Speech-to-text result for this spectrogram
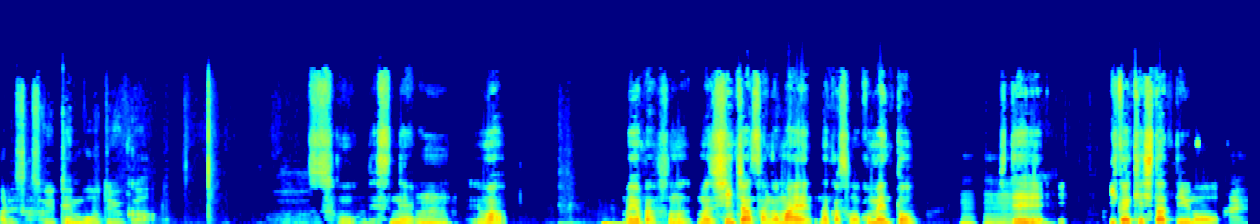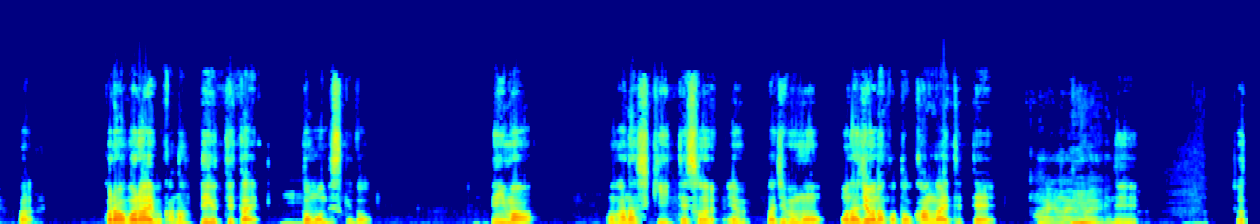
あれですか、そういう展望というか。そうですね。うん。まあ、まあ、やっぱその、まずしんちゃんさんが前、なんかそのコメントで、一回消したっていうのを、はいコラボライブかな？って言ってたうんと思うんですけど、で、今、お話聞いて、そう、やっぱ自分も同じようなことを考えてて、はいはいはい。で、ちょっ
